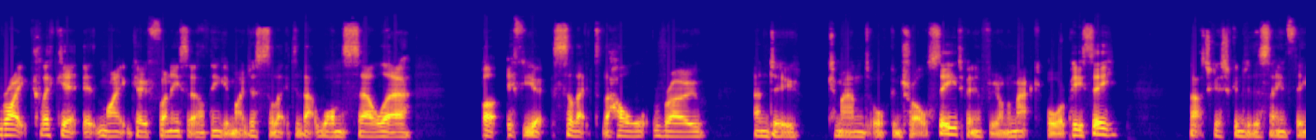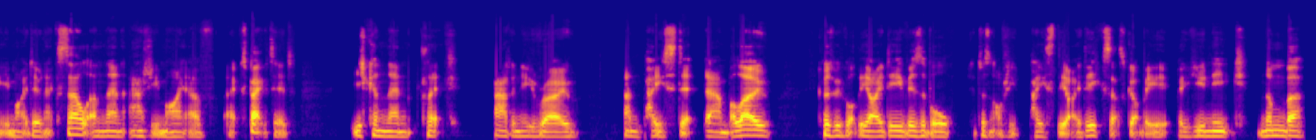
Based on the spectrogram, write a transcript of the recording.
right click it, it might go funny. So I think it might just selected that one cell there. But if you select the whole row and do Command or Control C, depending if you're on a Mac or a PC, that's just going to do the same thing you might do in Excel. And then as you might have expected, you can then click add a new row and paste it down below. Because we've got the ID visible, it doesn't obviously paste the ID because that's got to be a unique number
